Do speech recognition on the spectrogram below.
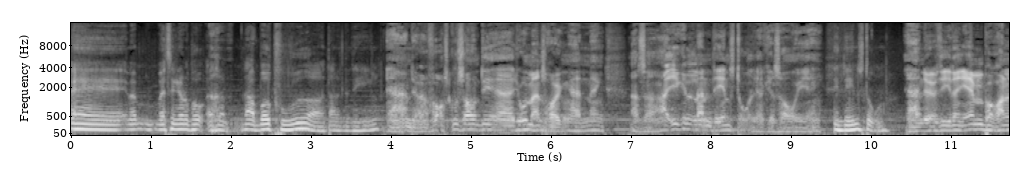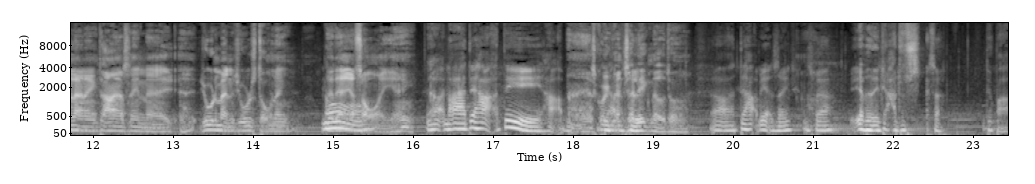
Øh, hvad, hvad tænker du på? Altså, der er både pude og der er det, det hele. Ja, det var for at skulle sove det er julemandsryggen den, ikke? Altså, har ikke en eller anden lænestol, jeg kan sove i, ikke? En lænestol. Ja, det er fordi, derhjemme på Grønland, ikke? Der har jeg sådan en uh, julemandens julestol, ikke? Det er Nå. der, jeg sover i, ikke? Ja, nej, det har, det har vi. Jeg skulle ikke vant til at ligge ned, du. Ja, det har vi altså ikke, desværre. Jeg ved ikke, har du... Altså, det var bare,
